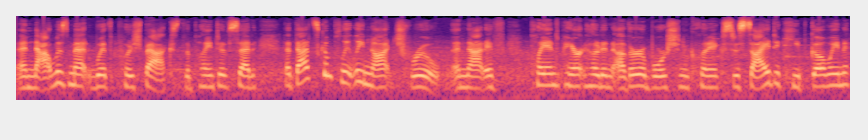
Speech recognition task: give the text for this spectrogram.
And that was met with pushbacks. The plaintiffs said that that's completely not true, and that if Planned Parenthood and other abortion clinics decide to keep going,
